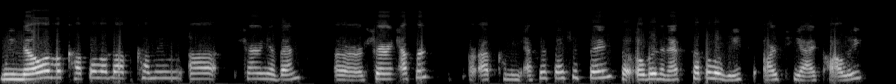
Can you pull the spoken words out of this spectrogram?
We know of a couple of upcoming uh, sharing events or sharing efforts or upcoming efforts, I should say. So over the next couple of weeks, RTI colleagues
